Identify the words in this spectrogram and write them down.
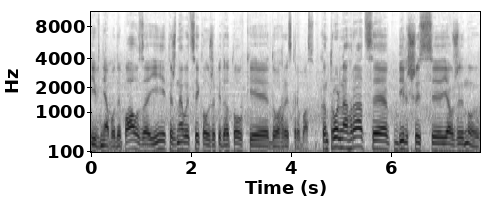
півдня буде пауза, і тижневий цикл вже підготовки до гри з Кирбасом. Контрольна гра це більшість, е, я вже ну,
